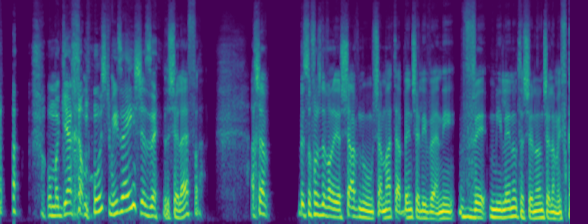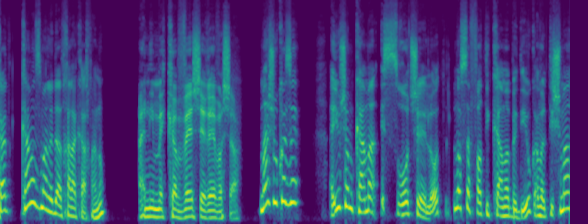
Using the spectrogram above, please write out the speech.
הוא מגיע חמוש? מי זה האיש הזה? זו שאלה יפה. עכשיו, בסופו של דבר ישבנו, שמעת, הבן שלי ואני, ומילאנו את השאלון של המפקד. כמה זמן לדעתך לקח לנו? אני מקווה שרבע שעה. משהו כזה. היו שם כמה עשרות שאלות, לא ספרתי כמה בדיוק, אבל תשמע,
